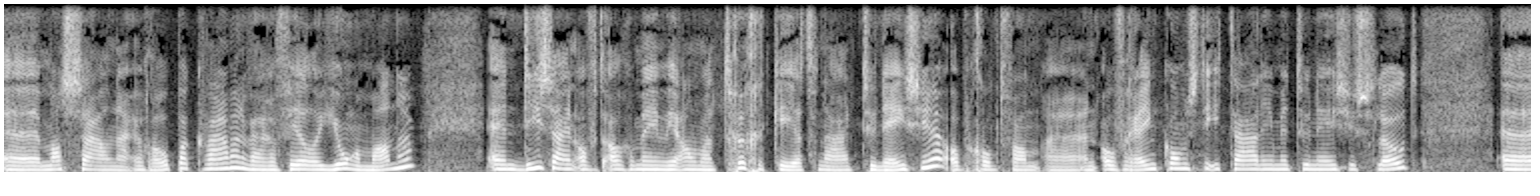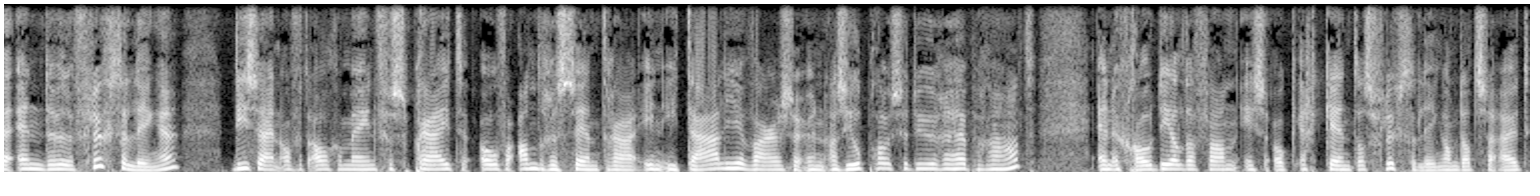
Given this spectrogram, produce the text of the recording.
uh, massaal naar Europa kwamen. Er waren veel jonge mannen. En die zijn over het algemeen weer allemaal teruggekeerd naar Tunesië... op grond van een overeenkomst die Italië met Tunesië sloot. En de vluchtelingen die zijn over het algemeen verspreid over andere centra in Italië... waar ze een asielprocedure hebben gehad. En een groot deel daarvan is ook erkend als vluchteling... omdat ze uit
